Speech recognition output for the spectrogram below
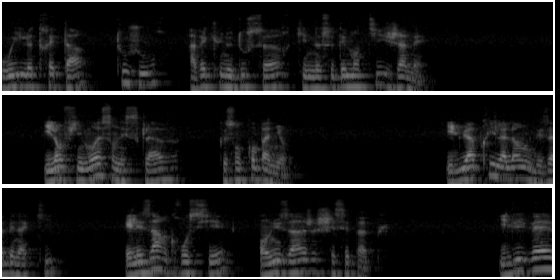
où il le traita toujours avec une douceur qui ne se démentit jamais. Il en fit moins son esclave que son compagnon. Il lui apprit la langue des Abénakis et les arts grossiers en usage chez ces peuples. Ils vivaient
